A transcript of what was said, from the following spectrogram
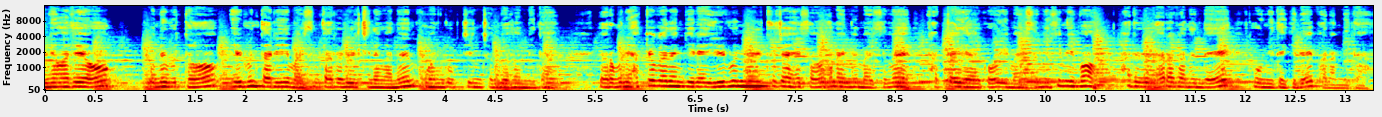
안녕하세요. 오늘부터 1분짜리 말씀 따라를 진행하는 원국진 전도사입니다. 여러분이 학교 가는 길에 1분을 투자해서 하나님의 말씀을 가까이 하고 이 말씀에 힘입어 하루를 살아가는 데 도움이 되기를 바랍니다.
